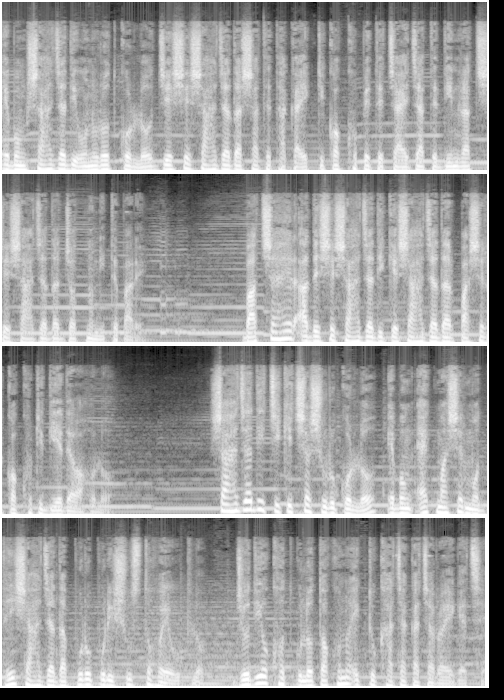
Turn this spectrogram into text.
এবং শাহজাদি অনুরোধ করল যে সে শাহজাদার সাথে থাকা একটি কক্ষ পেতে চায় যাতে দিনরাত সে শাহজাদার যত্ন নিতে পারে। বাদশাহের আদেশে শাহজাদিকে শাহজাদার পাশের কক্ষটি দিয়ে দেওয়া হল। শাহজাদি চিকিৎসা শুরু করল এবং এক মাসের মধ্যেই শাহজাদা পুরোপুরি সুস্থ হয়ে উঠল, যদিও ক্ষতগুলো তখনও একটু খাঁচা কাঁচা রয়ে গেছে।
